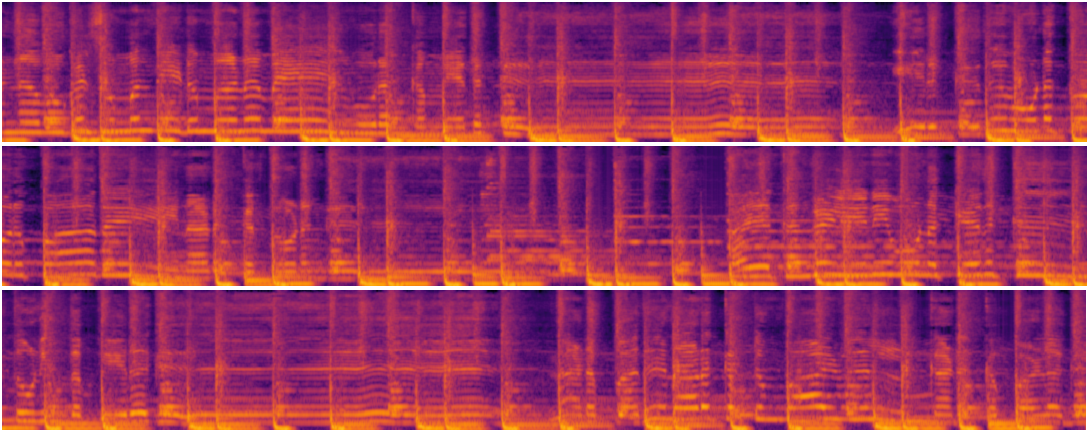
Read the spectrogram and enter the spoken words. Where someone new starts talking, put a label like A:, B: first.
A: கனவுகள் சுமந்திடும் மனமே உறக்கம் எதற்கு இருக்குது உனக்கு ஒரு பாதை நடக்க தொடங்கு. தயக்கங்கள் இனி உனக்கு எதுக்கு துணிந்த பிறகு. நடப்பது நடக்கட்டும் வாழ்வில் கடக்க பழகு.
